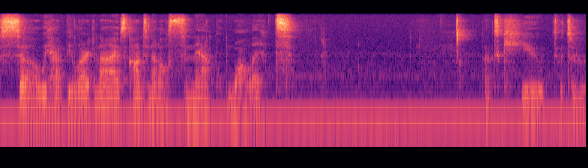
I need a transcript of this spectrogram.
so we have the Largan Ives Continental Snap Wallet. That's cute. It's a,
